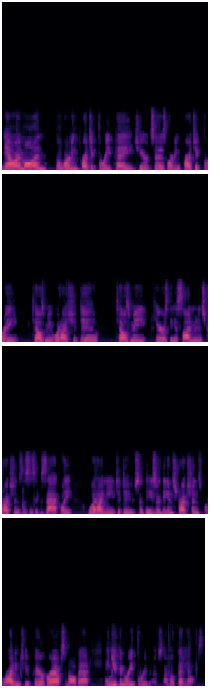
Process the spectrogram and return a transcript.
Now I'm on the Learning Project 3 page. Here it says Learning Project 3, tells me what I should do, tells me here's the assignment instructions. This is exactly what I need to do. So these are the instructions for writing two paragraphs and all that, and you can read through those. I hope that helps.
